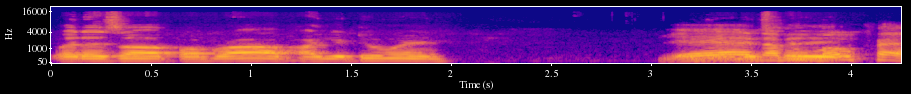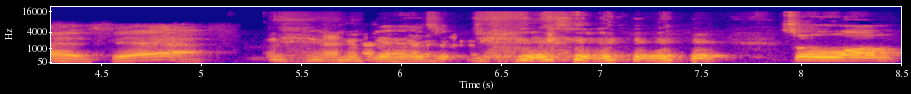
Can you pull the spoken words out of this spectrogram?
What is up uh, rob? How you doing? Yeah Nabu lopez yeah. Yeah so um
